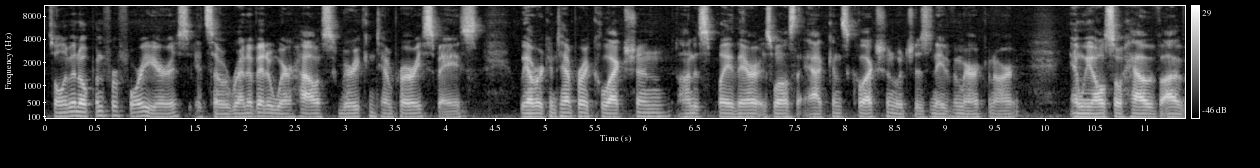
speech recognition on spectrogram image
It's only been open for four years. It's a renovated warehouse, very contemporary space. We have our contemporary collection on display there, as well as the Adkins collection, which is Native American art, and we also have uh,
